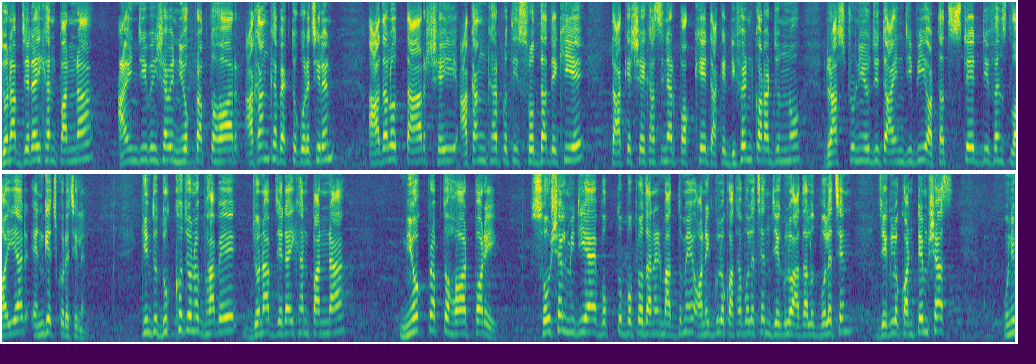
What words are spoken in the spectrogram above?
জনাব জেরাই খান পান্না আইনজীবী হিসাবে নিয়োগপ্রাপ্ত হওয়ার আকাঙ্ক্ষা ব্যক্ত করেছিলেন। আদালত তার সেই আকাঙ্ক্ষার প্রতি শ্রদ্ধা দেখিয়ে তাকে শেখ হাসিনার পক্ষে, তাকে ডিফেন্ড করার জন্য রাষ্ট্র নিয়োজিত আইনজীবী, অর্থাৎ স্টেট ডিফেন্স লয়ার এনগেজ করেছিলেন। কিন্তু দুঃখজনকভাবে জনাব জেরাই খান পান্না নিয়োগপ্রাপ্ত হওয়ার পরে সোশ্যাল মিডিয়ায় বক্তব্য প্রদানের মাধ্যমে অনেকগুলো কথা বলেছেন, যেগুলো আদালত বলেছেন, যেগুলো কন্টেমশাস উনি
